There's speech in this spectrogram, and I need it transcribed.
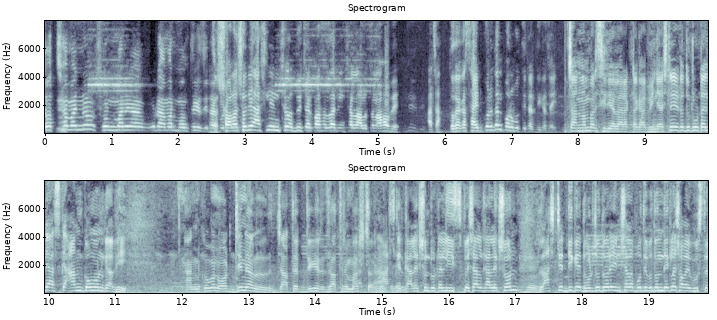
যৎসামান্য শোন মানে ওটা আমার মন থেকে যেটা আচ্ছা, সরাসরি আসলে ইনশাল্লাহ দুই চার পাঁচ হাজার ইনশাল্লাহ আলোচনা হবে। আচ্ছা তো কাকা সাইড করে দেন পরবর্তীটার দিকে যাই। চার নাম্বার সিরিয়াল আর একটা গাভি নিয়ে আসলে এটা তো টোটালি আজকে আনকমন গাভি। আনকমন অরিজিনাল জাতের দিকের জাতের মাস্টার আজকের কালেকশন টোটালি স্পেশাল কালেকশন লাস্টের দিকে ধৈর্য ধরে ইনশাল্লাহ প্রতিবেদন দেখলে সবাই বুঝতে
